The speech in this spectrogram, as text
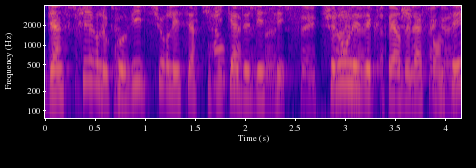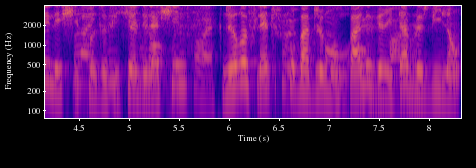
d'inscrire le Covid sur les certificats de décès. Selon les experts de la santé, les chiffres officiels de la Chine ne reflètent probablement pas le véritable bilan.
